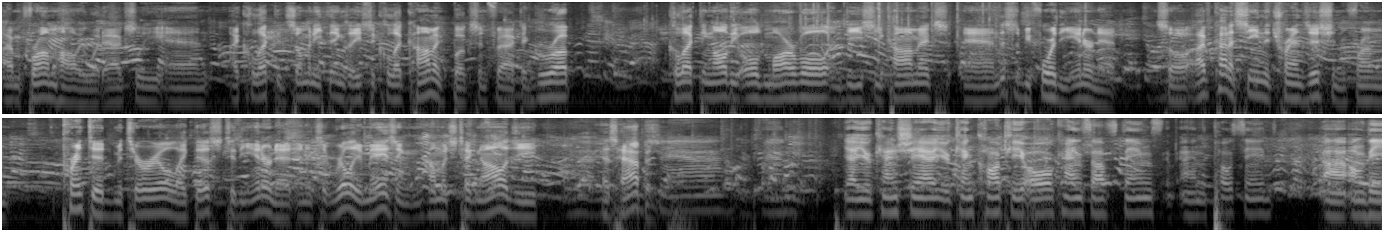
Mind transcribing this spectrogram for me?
I, I'm from, Hollywood actually, and I collected so many things. I used to collect comic books. In fact, I grew up collecting all the old Marvel and DC comics, and this is before the internet. So I've kind of seen the transition from printed material like this to the internet, and it's really amazing how much technology has happened. Yeah, you can share, you can copy all kinds of things and post it uh, on the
